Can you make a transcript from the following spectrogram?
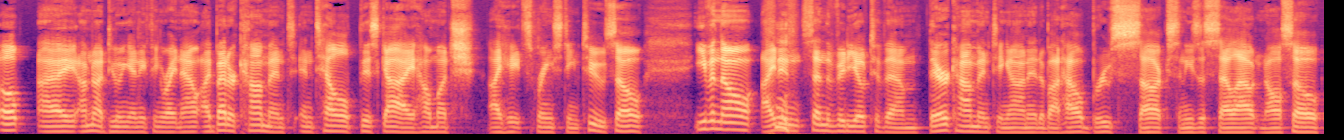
oh, I, I'm not doing anything right now. I better comment and tell this guy how much I hate Springsteen, too. So, even though I hmm. didn't send the video to them, they're commenting on it about how Bruce sucks and he's a sellout, and also,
